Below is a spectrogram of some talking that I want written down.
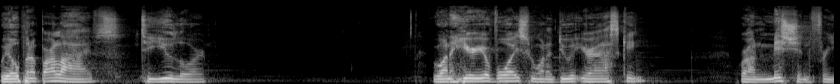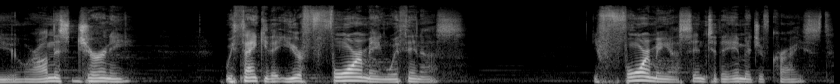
We open up our lives to you, Lord. We want to hear your voice. We want to do what you're asking. We're on mission for you. We're on this journey. We thank you that you're forming within us. You're forming us into the image of Christ.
